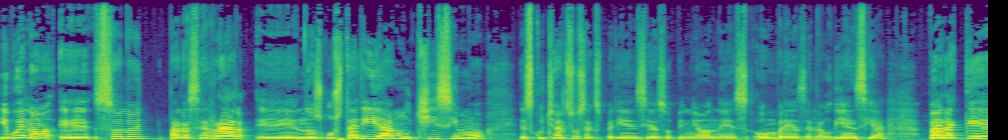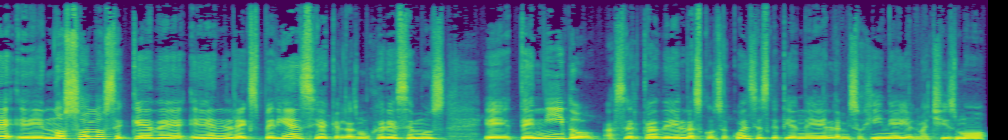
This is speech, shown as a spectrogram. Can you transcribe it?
Y bueno, eh, solo para cerrar, eh, nos gustaría muchísimo escuchar sus experiencias, opiniones, hombres de la audiencia, para que no solo se quede en la experiencia que las mujeres hemos acerca de las consecuencias que tiene la misoginia y el machismo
